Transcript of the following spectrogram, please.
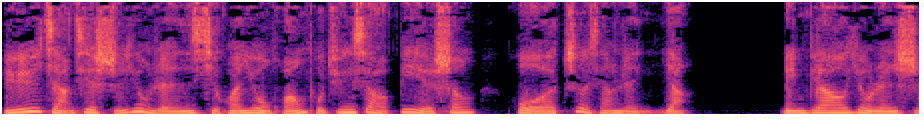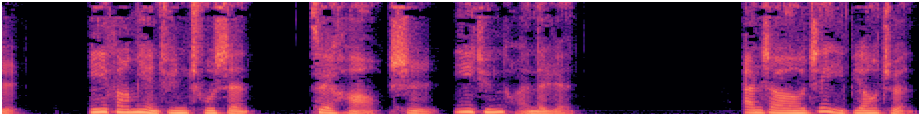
与蒋介石用人喜欢用黄埔军校毕业生或浙江人一样，林彪用人是一方面军出身，最好是一军团的人。按照这一标准，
